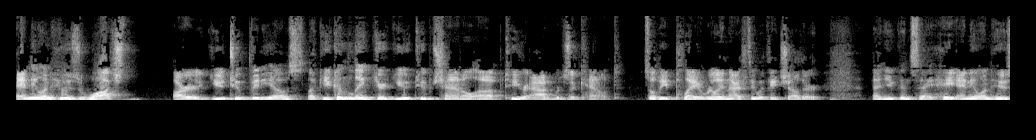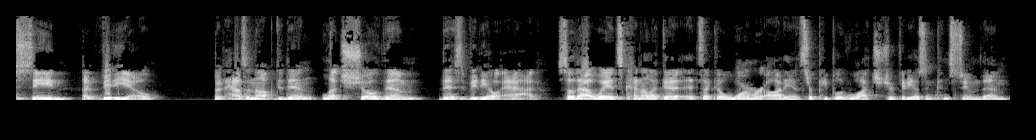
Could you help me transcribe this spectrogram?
anyone who's watched our YouTube videos, like you can link your YouTube channel up to your AdWords account. So they play really nicely with each other. And you can say, hey, anyone who's seen a video but hasn't opted in, let's show them this video ad. So that way it's kind of like a it's like a warmer audience or people who've watched your videos and consumed them.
